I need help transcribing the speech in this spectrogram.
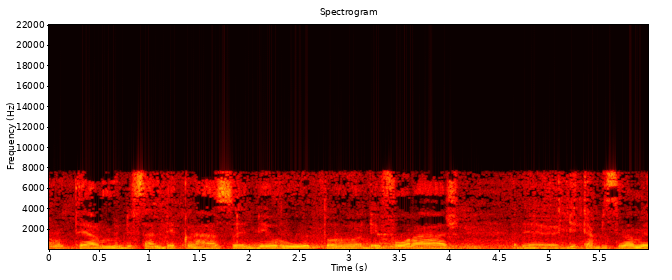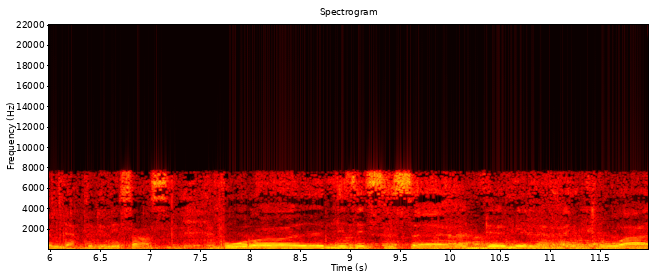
en termes de salles de classe, de routes, de forages, d'établissement même d'actes de naissance. Pour euh, l'exercice 2023,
